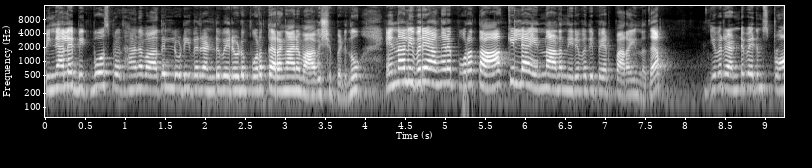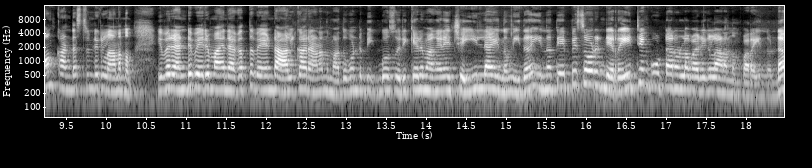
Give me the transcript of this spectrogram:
പിന്നാലെ ബിഗ് ബോസ് പ്രധാന വാതിലിലൂടെ ഇവർ രണ്ടുപേരോട് പുറത്തിറങ്ങാനും ആവശ്യപ്പെടുന്നു. എന്നാൽ ഇവരെ അങ്ങനെ പുറത്താക്കില്ല എന്നാണ് നിരവധി പേർ പറയുന്നത്. ഇവർ രണ്ടുപേരും സ്ട്രോങ് കണ്ടസ്റ്റന്റുകളാണെന്നും ഇവർ രണ്ടുപേരും അതിന്റെ അകത്ത് വേണ്ട ആൾക്കാരാണെന്നും അതുകൊണ്ട് ബിഗ് ബോസ് ഒരിക്കലും അങ്ങനെ ചെയ്യില്ല എന്നും ഇത് ഇന്നത്തെ എപ്പിസോഡിന്റെ റേറ്റിംഗ് കൂട്ടാനുള്ള വഴികളാണെന്നും പറയുന്നുണ്ട്.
